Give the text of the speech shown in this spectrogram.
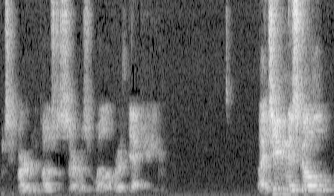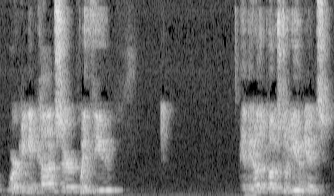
which has burdened the Postal Service for well over a decade. By achieving this goal, working in concert with you and the other postal unions,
